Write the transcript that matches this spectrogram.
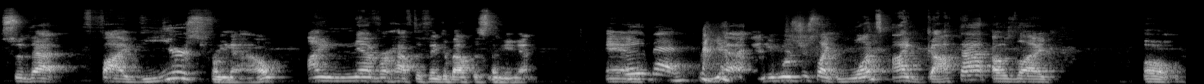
so that five years from now, I never have to think about this thing again. And Amen. yeah, and it was just like once I got that, I was like, oh,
